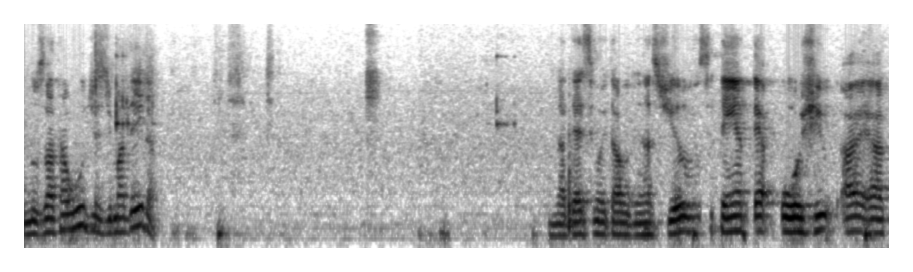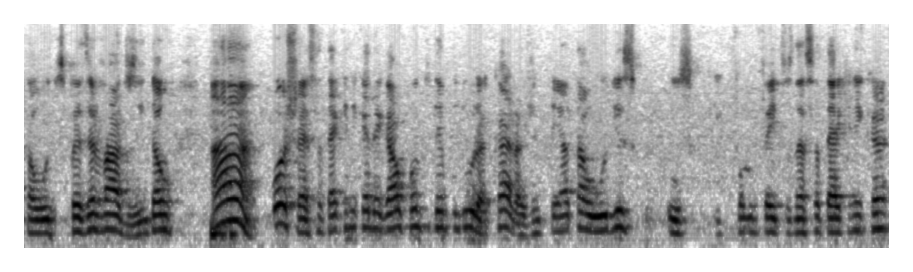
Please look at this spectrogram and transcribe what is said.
nos ataúdes de madeira. Na 18ª dinastia, você tem até hoje ataúdes preservados. Então, ah, poxa, essa técnica é legal, quanto tempo dura? Cara, a gente tem ataúdes os que foram feitos nessa técnica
